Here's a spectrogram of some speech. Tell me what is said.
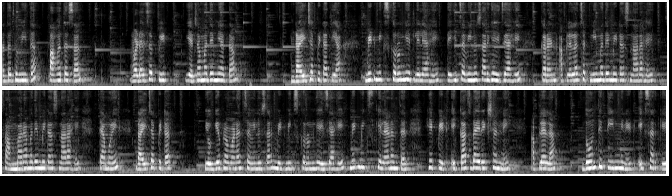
आता तुम्ही इथं पाहत असाल वड्याचं पीठ याच्यामध्ये मी आता डाळीच्या पिठात या मीठ मिक्स करून घेतलेले आहे. तेही चवीनुसार घ्यायचे आहे कारण आपल्याला चटणीमध्ये मीठ असणार आहे सांबारामध्ये मीठ असणार आहे. त्यामुळे डाळीच्या पिठात योग्य प्रमाणात चवीनुसार मीठ मिक्स करून घ्यायचे आहे. मीठ मिक्स केल्यानंतर हे पीठ एकाच डायरेक्शनने आपल्याला दोन ते तीन मिनिट एकसारखे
